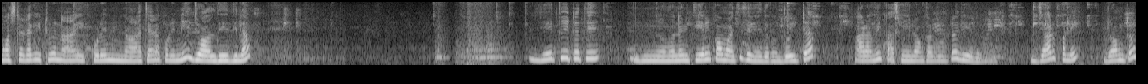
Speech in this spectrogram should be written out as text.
মশলাটাকে একটু না করে, নাড়াচাড়া করে নিয়ে জল দিয়ে দিলাম। যেহেতু এটাতে মানে আমি তেল কম আছে জন্য দেখুন দইটা আর আমি কাশ্মীরি লঙ্কার গুঁড়োটা দিয়ে দেবো। যার ফলে রঙটাও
